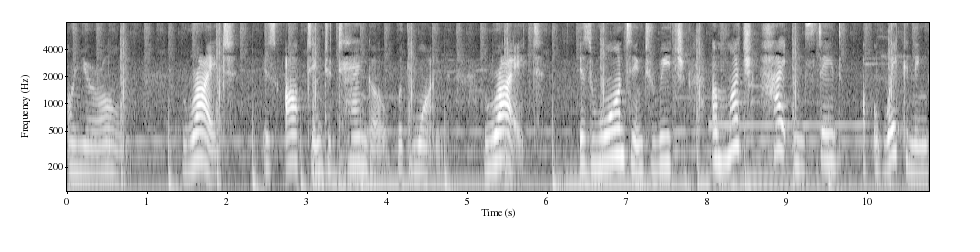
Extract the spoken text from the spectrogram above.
on your own. Right is opting to tango with one. Right is wanting to reach a much heightened state of awakening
